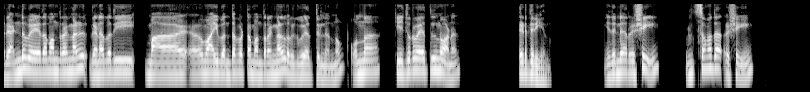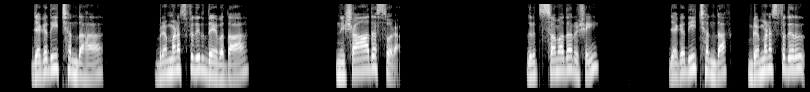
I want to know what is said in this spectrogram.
രണ്ട് വേദമന്ത്രങ്ങൾ ഗണപതിയുമായി ബന്ധപ്പെട്ട മന്ത്രങ്ങൾ ഋഗ്വേദത്തിൽ നിന്നും ഒന്ന് യജുർവേദത്തിൽ നിന്നുമാണ് എടുത്തിരിക്കുന്നത്. ഇതിന്റെ ഋഷി ഉത്സമത ഋഷി ജഗതീച്ഛന്ദ ബ്രഹ്മണസ്പതിർ ദേവത നിഷാദസ്വര ഋത്സമത ഋഷി ജഗതീച്ഛന്ദ ബ്രഹ്മണസ്പതിർ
